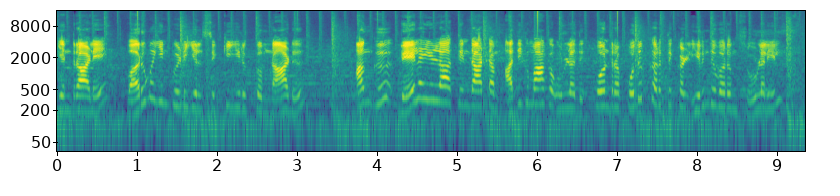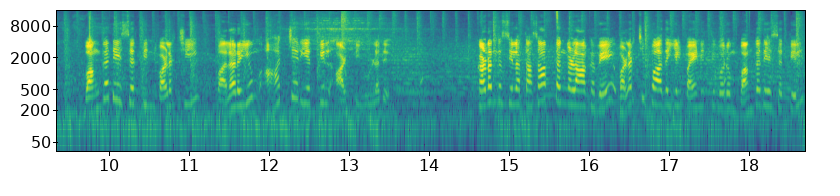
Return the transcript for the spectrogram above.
என்றாலே வறுமையின் பிடியில் சிக்கியிருக்கும் நாடு அங்கு வேலையில்லா திண்டாட்டம் அதிகமாக உள்ளது போன்ற பொது கருத்துக்கள் இருந்து வரும் சூழலில் வங்கதேசத்தின் வளர்ச்சி பலரையும் ஆச்சரியத்தில் ஆழ்த்தியுள்ளது. கடந்த சில தசாப்தங்களாகவே வளர்ச்சி பாதையில் பயணித்து வரும் வங்கதேசத்தில்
